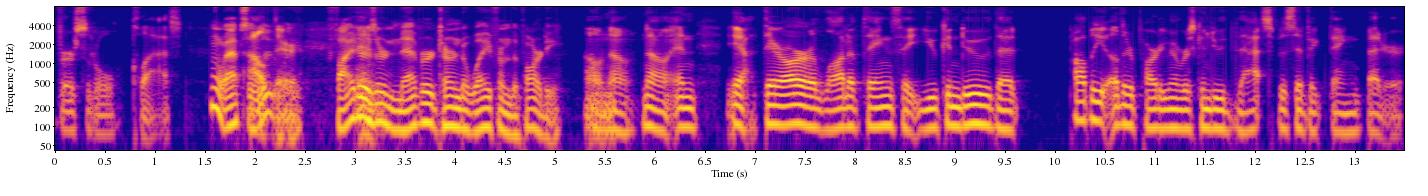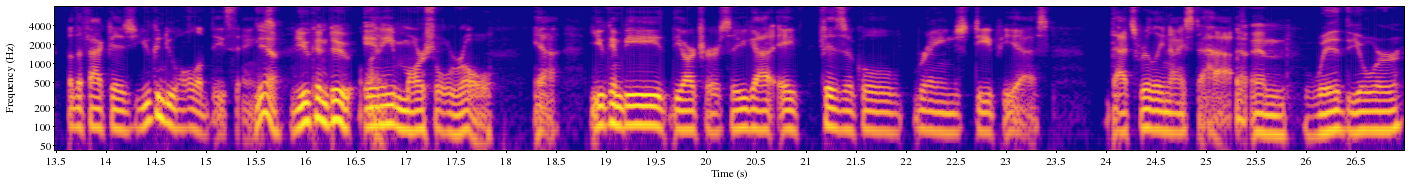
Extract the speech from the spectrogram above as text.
versatile class. Oh, absolutely. Out there. Fighters are never turned away from the party. Oh no, no, and yeah, there are a lot of things that you can do that probably other party members can do that specific thing better. But the fact is, you can do all of these things. Yeah, you can do any martial role. yeah, you can be the archer, so you got a physical range DPS. That's really nice to have. Yeah, and with your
